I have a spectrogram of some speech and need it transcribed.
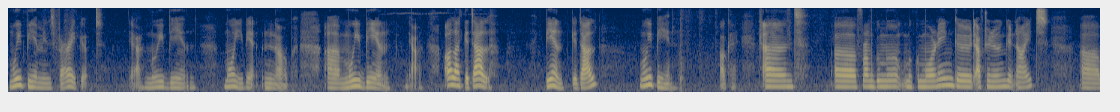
Muy bien means very good. Yeah, muy bien. Muy bien. Nope. Uh, muy bien. Yeah. Hola, ¿qué tal? Bien, ¿qué tal? Muy bien. Okay. And uh, from good, good morning, good afternoon, good night. Uh,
